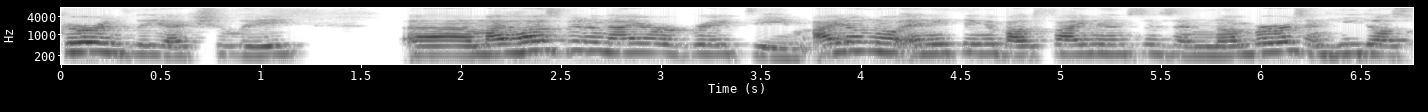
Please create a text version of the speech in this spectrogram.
currently actually. Uh, my husband and I are a great team. I don't know anything about finances and numbers, and he does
